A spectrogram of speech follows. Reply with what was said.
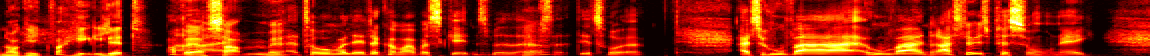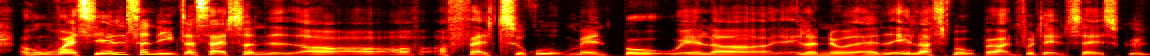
nok ikke var helt let at være Ej, sammen med. Jeg tror, hun var let at komme op og skændes med, Ja. altså. Det tror jeg. Altså, hun var, hun var en restløs person, ikke? Og hun var sjældent sådan en, der satte sig ned og, og, og, og faldt til ro med en bog eller, eller noget andet, eller små børn for den sags skyld.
